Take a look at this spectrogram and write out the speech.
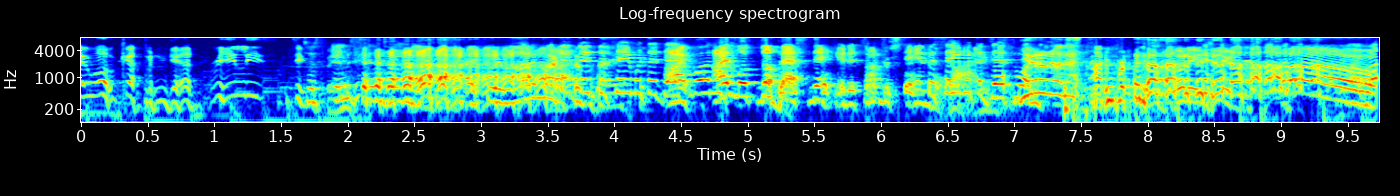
I woke up and got really stupid. Just instantaneous. I see a lot of Markiplier. It's the same with the death one. I look the best naked. It's understandable. The same with the death one. You don't know that. I'm What do you do? Oh.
